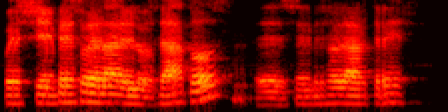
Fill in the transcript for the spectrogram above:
Pues siempre suele dar los datos, eh, siempre suele dar tres.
